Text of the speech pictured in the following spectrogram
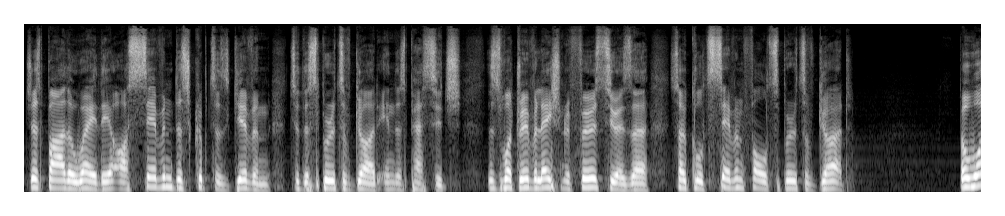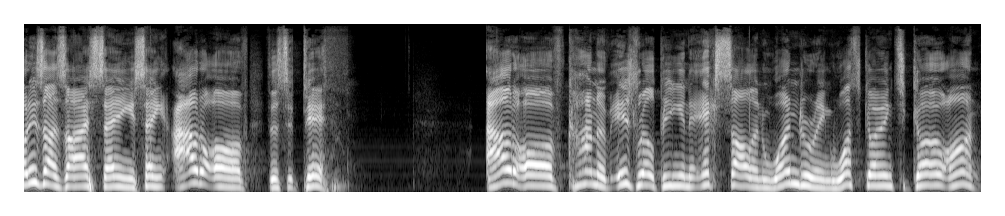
Just by the way, there are seven descriptors given to the spirits of God in this passage. This is what Revelation refers to as the so called sevenfold spirits of God. But what is Isaiah saying? He's saying, out of this death, out of kind of Israel being in exile and wondering what's going to go on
